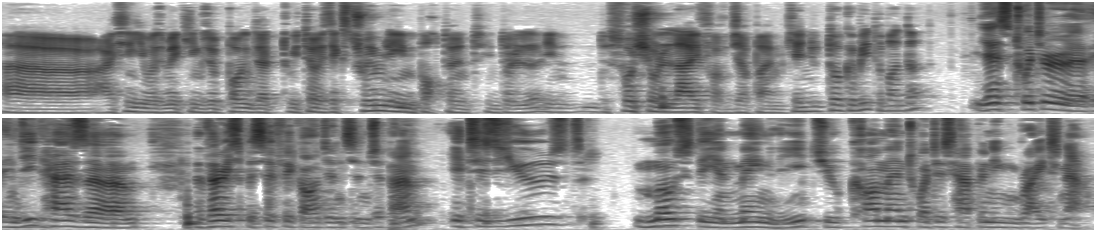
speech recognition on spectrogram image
uh, I think he was making the point that Twitter is extremely important in the in the social life of Japan. Can you talk a bit about that? Yes, Twitter uh, indeed has a, a very specific audience in Japan. It is used mostly and mainly to comment what is happening right now.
